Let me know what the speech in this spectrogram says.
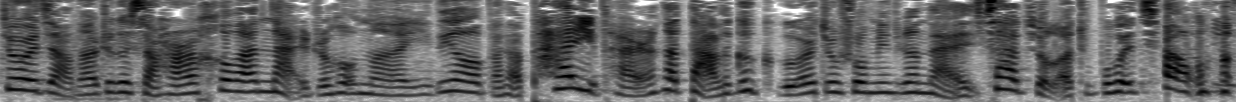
就是讲到这个小孩喝完奶之后呢，一定要把它拍一拍，让他打了个嗝，就说明这个奶下去了，就不会呛了。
